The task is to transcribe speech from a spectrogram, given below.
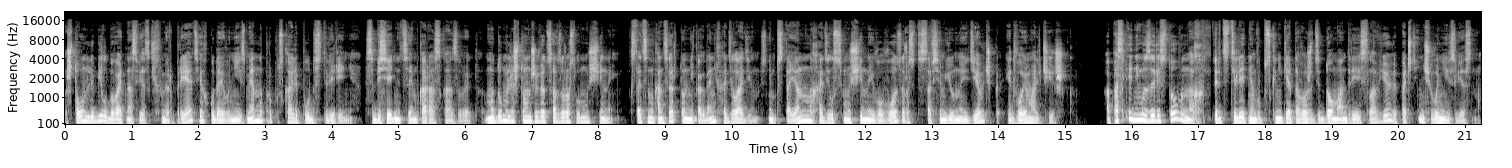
что он любил бывать на светских мероприятиях, куда его неизменно пропускали по удостоверению. Собеседница МК рассказывает, «Мы думали, что он живет со взрослым мужчиной. Кстати, на концерт он никогда не ходил один. С ним постоянно находился мужчина его возраста, совсем юная девочка и двое мальчишек. О последнем из арестованных, 30-летнем выпускнике того же детдома Андрея Славьеве, почти ничего не известно.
